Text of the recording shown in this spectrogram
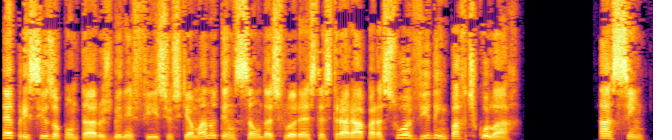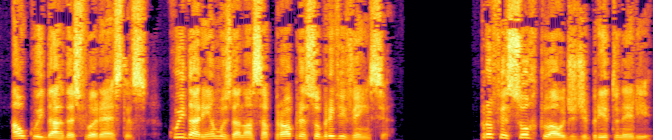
É preciso apontar os benefícios que a manutenção das florestas trará para sua vida em particular. Assim, ao cuidar das florestas, cuidaremos da nossa própria sobrevivência. Professor Cláudio de Brito Neri,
